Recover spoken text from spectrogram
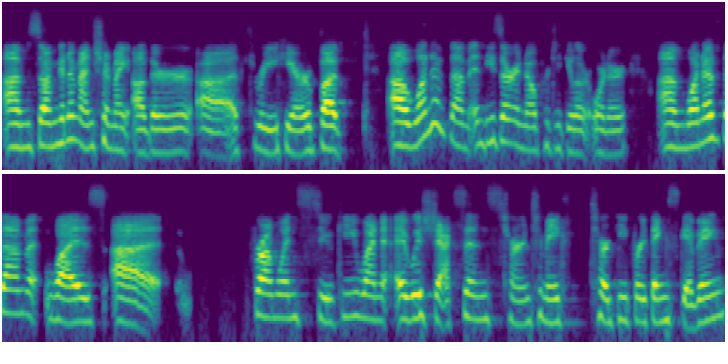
Um, so I'm going to mention my other uh, three here, but uh, one of them, and these are in no particular order. Um, one of them was uh, from when Sookie, when it was Jackson's turn to make turkey for Thanksgiving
